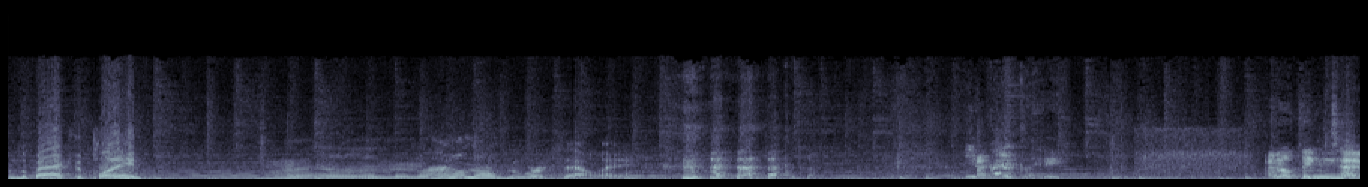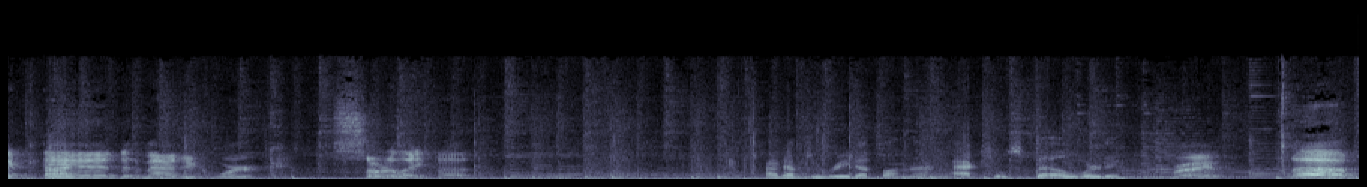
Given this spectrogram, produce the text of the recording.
from the back of the plane. Um, I don't know if it works that way. Theoretically. I don't think Mm, tech and magic work sort of like that. I'd have to read up on the actual spell wording. Right. Um,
